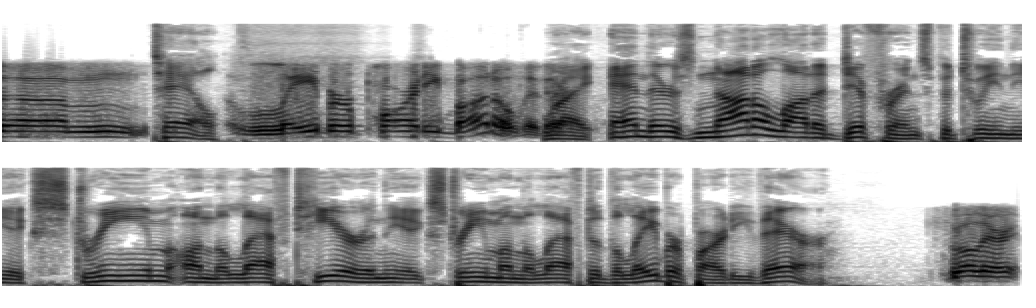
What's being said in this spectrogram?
um, Tail. Labor Party butt over there. Right. And there's not a lot of difference between the extreme on the left here and the extreme on the left of the Labor Party there. Well, they're.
